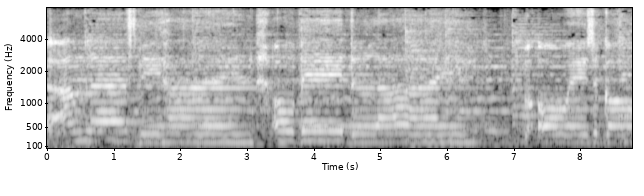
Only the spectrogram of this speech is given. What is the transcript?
I'm left behind. Obeyed the light But always a goal.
